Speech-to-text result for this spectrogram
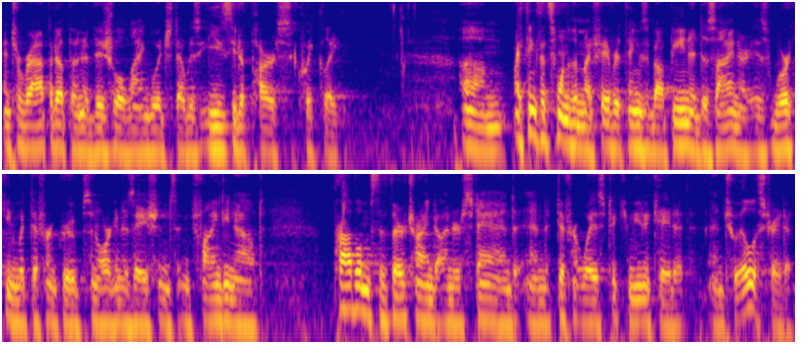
and to wrap it up in a visual language that was easy to parse quickly. Um, I think that's one of the, my favorite things about being a designer is working with different groups and organizations and finding out problems that they're trying to understand and different ways to communicate it and to illustrate it.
